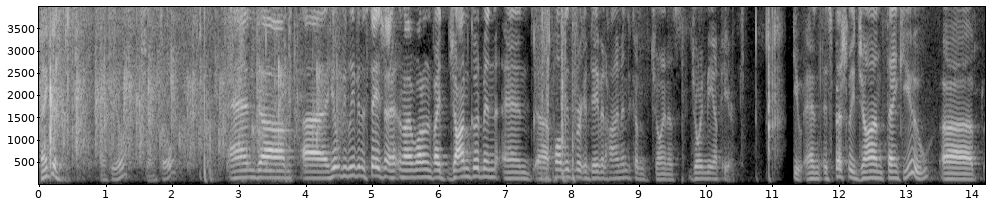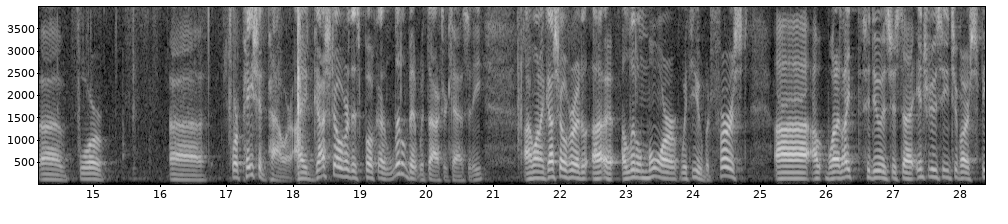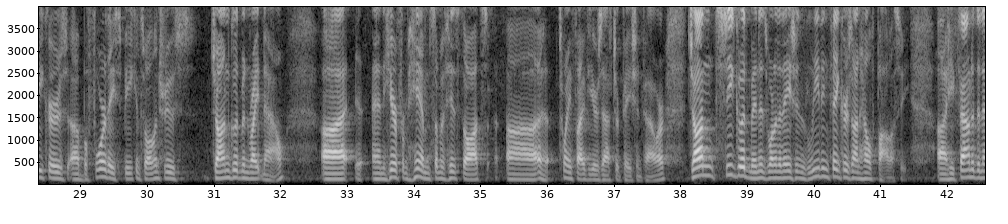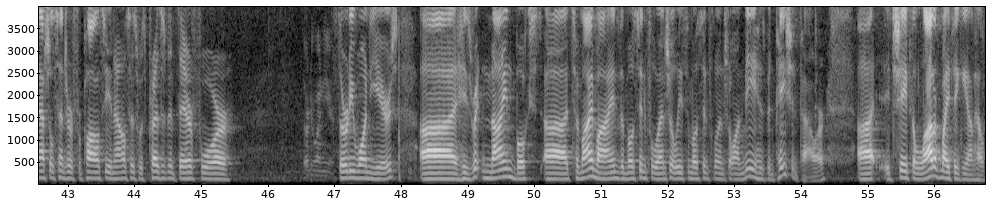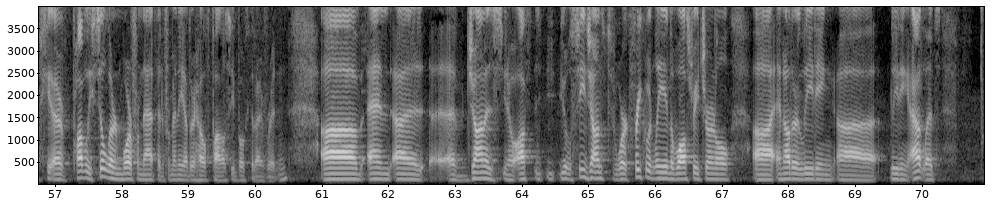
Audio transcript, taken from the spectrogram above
Thank you. Thank you. Gentle. And um, uh, he'll be leaving the stage, and I want to invite John Goodman and uh, Paul Ginsburg and David Hyman to come join us, join me up here. Thank you, and especially John. Thank you uh, uh, for for patient power. I gushed over this book a little bit with Dr. Cassidy. I want to gush over it a, a little more with you. But first, uh, what I'd like to do is just uh, introduce each of our speakers uh, before they speak. And so I'll introduce John Goodman right now uh, and hear from him some of his thoughts uh, 25 years after Patient Power. John C. Goodman is one of the nation's leading thinkers on health policy. Uh, he founded the National Center for Policy Analysis, was president there for 31 years. Uh, he's written nine books. Uh, to my mind, the most influential, at least the most influential on me, has been Patient Power. Uh, it shaped a lot of my thinking on health. I've probably still learned more from that than from any other health policy book that I've written. Um, and uh, uh, John is, you know, off, you'll see John's work frequently in the Wall Street Journal uh, and other leading leading outlets.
